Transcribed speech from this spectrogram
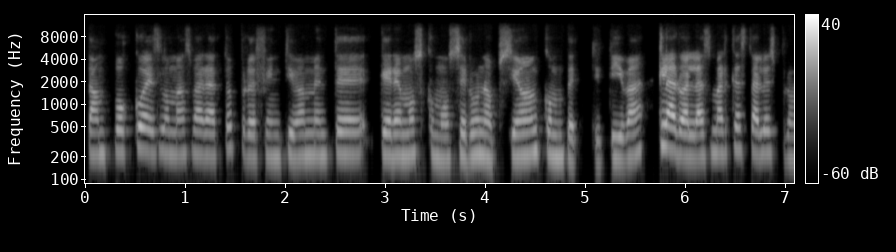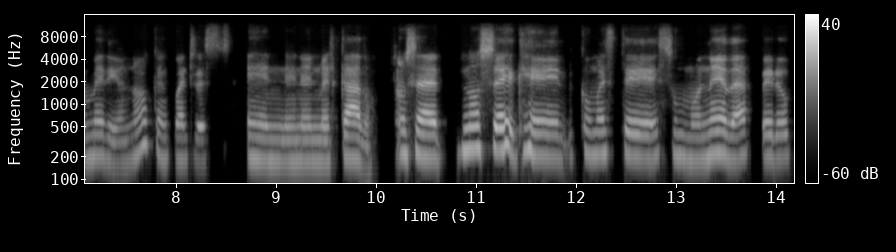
tampoco es lo más barato, pero definitivamente queremos como ser una opción competitiva. Claro, a las marcas tal vez promedio, ¿no? Que encuentres en, en el mercado. O sea, no sé qué, cómo esté su moneda, pero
